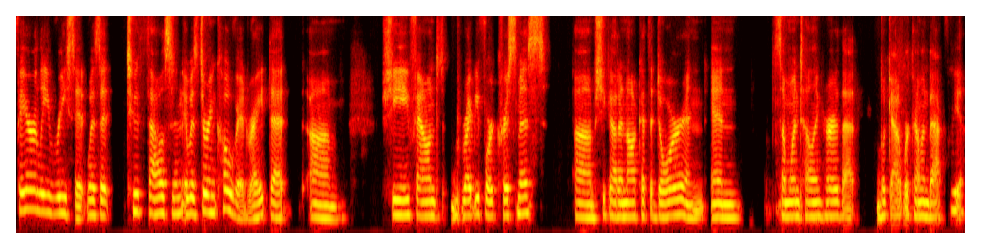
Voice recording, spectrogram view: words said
fairly recent. Was it 2000? It was during COVID, right? That um, she found right before Christmas. Um, she got a knock at the door and and someone telling her that look out, we're coming back for you.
